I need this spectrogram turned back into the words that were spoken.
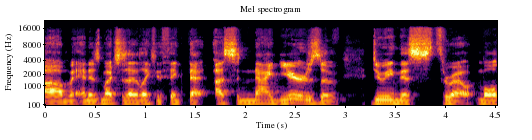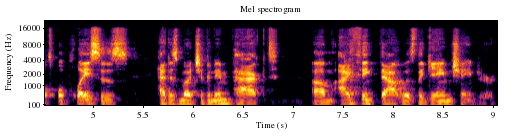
Um, and as much as I'd like to think that us in nine years of doing this throughout multiple places had as much of an impact, um, I think that was the game changer.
